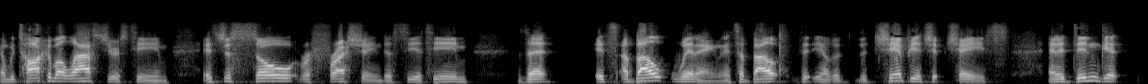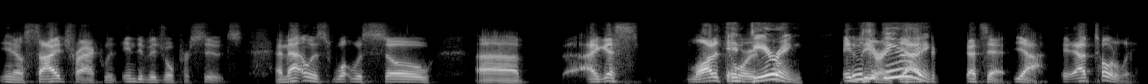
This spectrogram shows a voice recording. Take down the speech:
And we talk about last year's team. It's just so refreshing to see a team that it's about winning. It's about the, you know the, the championship chase and it didn't get you know sidetracked with individual pursuits, and that was what was so, uh, I guess, laudatory. Endearing. Endearing. endearing. Yeah, that's it. Yeah, it, uh, totally,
